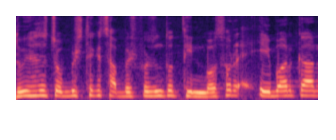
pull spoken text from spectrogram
দুই হাজার চব্বিশ থেকে ছাব্বিশ পর্যন্ত তিন বছর এবারকার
